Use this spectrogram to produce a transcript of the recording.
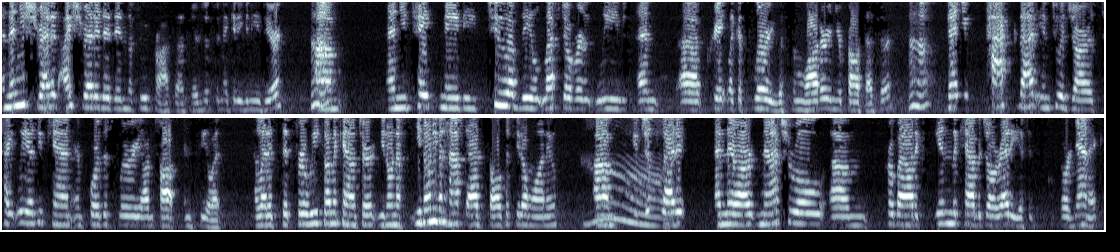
And then you shred it. I shredded it in the food processor just to make it even easier. Uh-huh. Um, and you take maybe two of the leftover leaves and uh, create like a slurry with some water in your processor. Uh huh. Then you pack that into a jar as tightly as you can and pour the slurry on top and seal it. And let it sit for a week on the counter. You don't have to, you don't even have to add salt if you don't want to. Um, you just Oh. let it, and there are natural um, probiotics in the cabbage already if it's organic,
